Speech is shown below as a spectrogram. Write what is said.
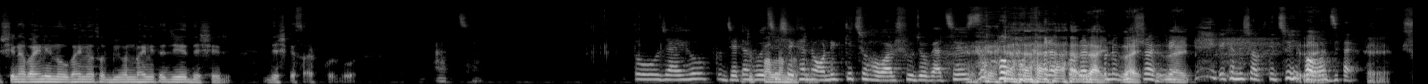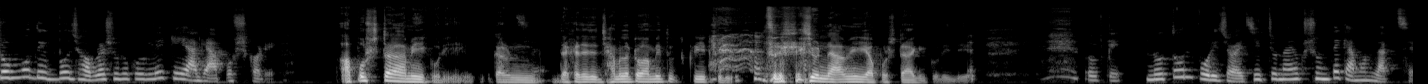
সেনাবাহিনী নৌবাহিনী অথবা বিমান বাহিনীতে যেয়ে দেশের দেশকে সার্ভ করব আচ্ছা তো যাই হোক যেটা এটা হয়েছে পারলাম না সেখানে তো। অনেক কিছু হওয়ার সুযোগ আছে so মন খারাপ করার Right, কোনো right, বিষয় নেই right. এখানে সবকিছুই Right. হওয়া যায় হ্যাঁ সৌম্য দিব্য ঝগড়া শুরু করলে কে আগে আপোষ করে আপোষটা আমি করি। কারণ আচ্ছা। দেখা যায় যে ঝামেলাটাও আমি তো ক্রিয়েট করি। তো সেই জন্য আমি আপোষটা আগে করি যে। ওকে নতুন পরিচয় চিত্রনায়ক শুনতে কেমন লাগছে?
